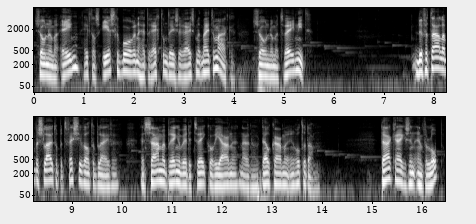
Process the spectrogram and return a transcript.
Zoon nummer 1 heeft als eerstgeborene het recht om deze reis met mij te maken. Zoon nummer 2 niet. De vertaler besluit op het festival te blijven en samen brengen we de twee Koreanen naar een hotelkamer in Rotterdam. Daar krijgen ze een envelop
